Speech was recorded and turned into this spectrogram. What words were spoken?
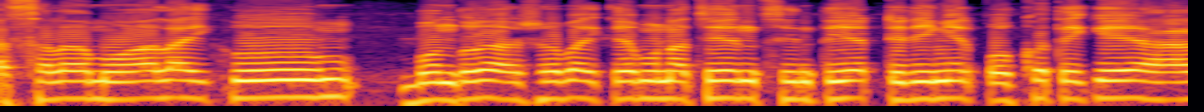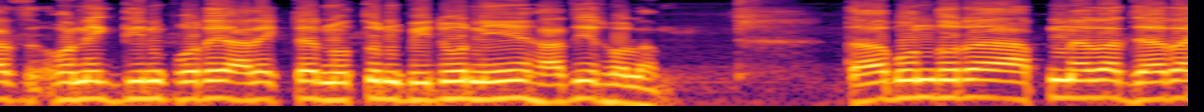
আসসালামু আলাইকুম। বন্ধুরা, সবাই কেমন আছেন? সিনথিয়া ট্রেডিং এর পক্ষ থেকে আজ অনেক দিন পরে আরেকটা নতুন ভিডিও নিয়ে হাজির হলাম। তা বন্ধুরা, আপনারা যারা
